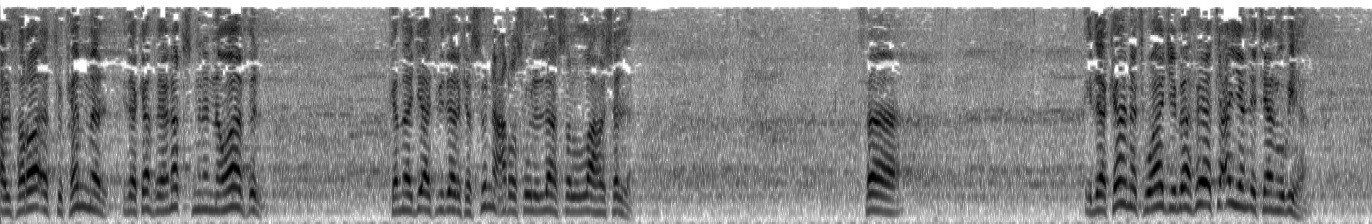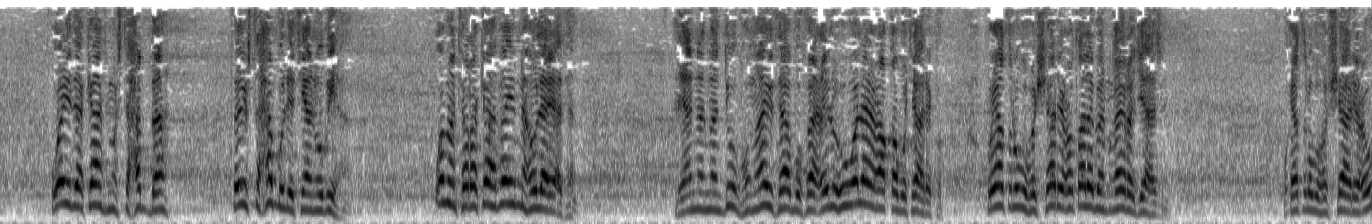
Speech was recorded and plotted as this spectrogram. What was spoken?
الفرائض تكمل. إذا كان فيها نقص من النوافل كما جاءت بذلك السنة عن رسول الله صلى الله عليه وسلم. فإذا كانت واجبة فيتعين الإتيان بها. وإذا كانت مستحبة فيستحب الإتيان بها. ومن تركها فإنه لا يأثم. لأن المندوب هو ما يثاب فاعله ولا يعاقب تاركه. ويطلبه الشارع طلبا غير جازم ويطلبه الشارع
